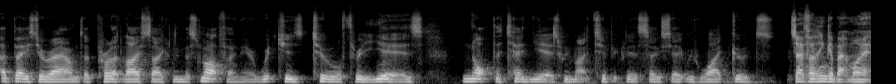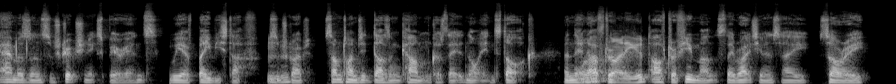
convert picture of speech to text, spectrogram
are based around a product lifecycle in the smartphone era, which is two or three years, not the 10 years we might typically associate with white goods. So if I think about my Amazon subscription experience, we have baby stuff mm-hmm. subscribed. Sometimes it doesn't come because they're not in stock. And then Well, after, not any good. after a few months, they write to you and say, sorry,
